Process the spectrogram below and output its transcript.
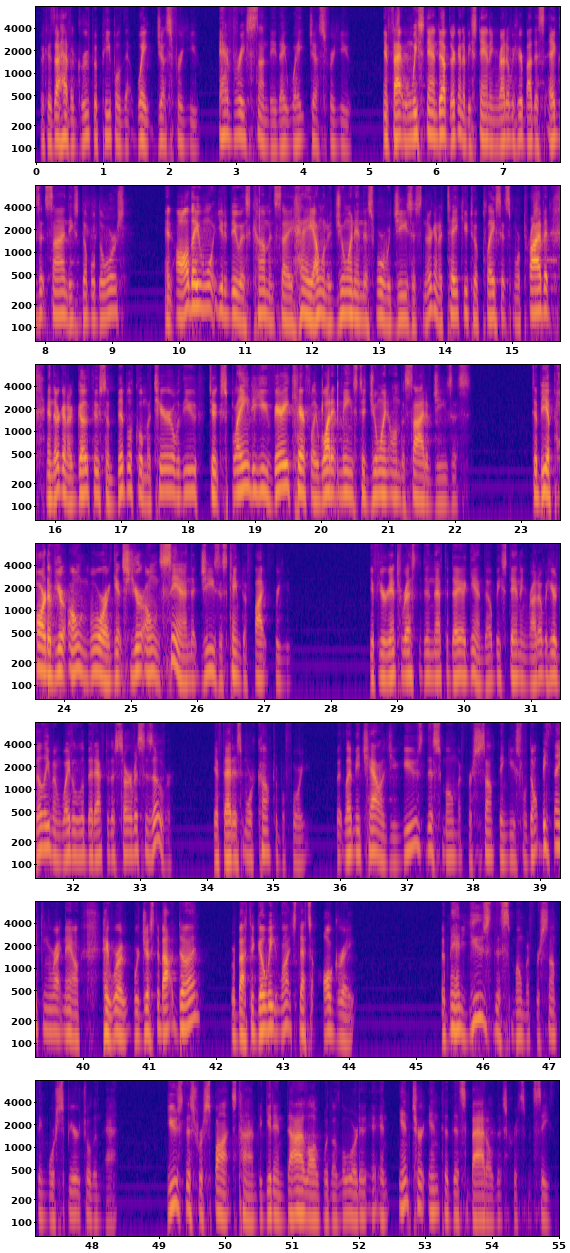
because I have a group of people that wait just for you. Every Sunday, they wait just for you. In fact, when we stand up, they're going to be standing right over here by this exit sign, these double doors. And all they want you to do is come and say, Hey, I want to join in this war with Jesus. And they're going to take you to a place that's more private, and they're going to go through some biblical material with you to explain to you very carefully what it means to join on the side of Jesus, to be a part of your own war against your own sin that Jesus came to fight for you. If you're interested in that today, again, they'll be standing right over here. They'll even wait a little bit after the service is over if that is more comfortable for you. But let me challenge you use this moment for something useful. Don't be thinking right now, hey, we're, we're just about done. We're about to go eat lunch. That's all great. But man, use this moment for something more spiritual than that. Use this response time to get in dialogue with the Lord and, and enter into this battle this Christmas season.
